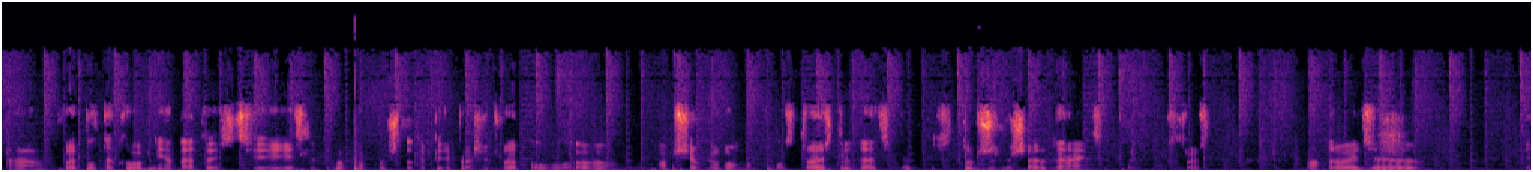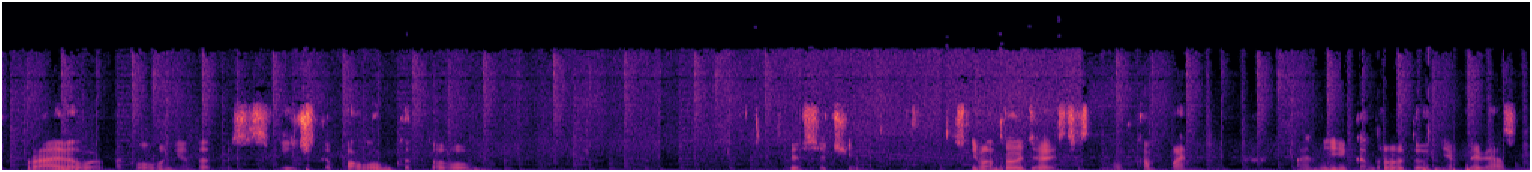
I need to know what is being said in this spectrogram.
А в Apple такого нет, да, то есть если ты попробуешь что-то перепрошить в Apple, э, вообще в любом Apple устройстве, да, тебе тут же лишают гарантии по этому устройству. В Android, как правило, такого нет, да, то есть если физическая поломка, то тебе все чинят. То есть не в Android, а, естественно, в компании. Они к Android не привязаны.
